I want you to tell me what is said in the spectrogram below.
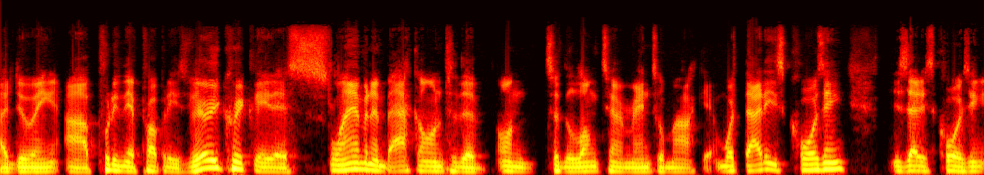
are doing are putting their properties very quickly. They're slamming them back onto the onto the long term rental market. And what that is causing is that is causing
